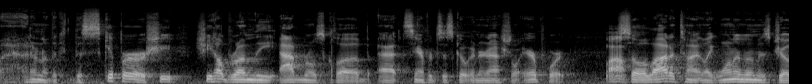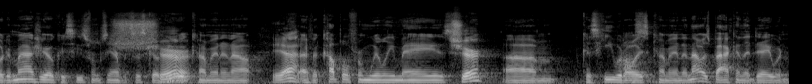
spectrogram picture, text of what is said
I, don't know the, the skipper, or she she helped run the Admirals Club at San Francisco International Airport. Wow. So a lot of time, like one of them is Joe DiMaggio because he's from San Francisco. He Sure. would come in and out. Yeah. I have a couple from Willie Mays. Sure. Because he would always come in, and that was back in the day when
